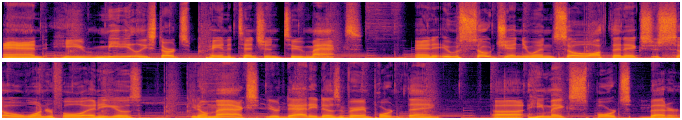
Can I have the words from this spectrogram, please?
And he immediately starts paying attention to Max and it was so genuine, so authentic, just so wonderful. And he goes, "You know, Max, your daddy does a very important thing. Uh, he makes sports better.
